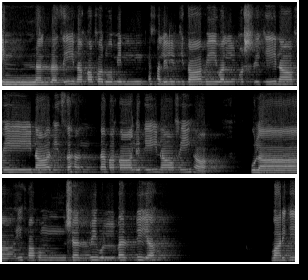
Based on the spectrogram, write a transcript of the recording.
إن الذين كفروا من أهل వల్ والمشركين في نار جهنم خالدين فيها أولئك هم شر البرية వారికి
